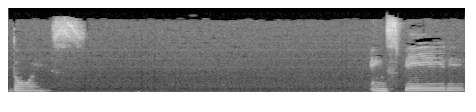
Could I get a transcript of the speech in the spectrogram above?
dois. Inspire.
